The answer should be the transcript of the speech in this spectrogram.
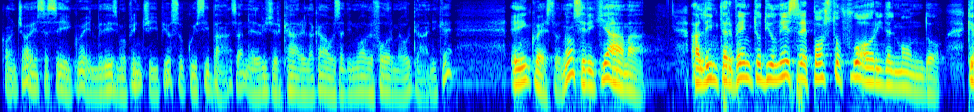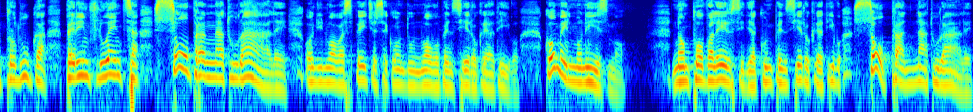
Con ciò essa segue il medesimo principio su cui si basa nel ricercare la causa di nuove forme organiche e in questo non si richiama all'intervento di un essere posto fuori del mondo, che produca per influenza soprannaturale ogni nuova specie secondo un nuovo pensiero creativo, come il monismo non può valersi di alcun pensiero creativo soprannaturale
